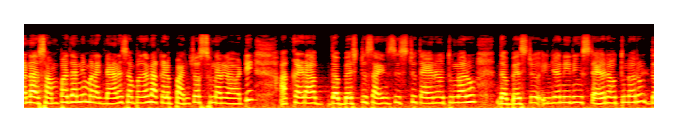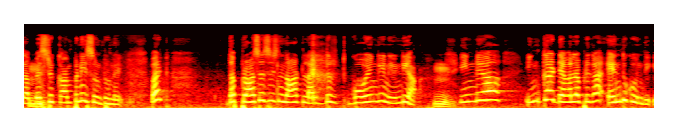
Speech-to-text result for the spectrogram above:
మన సంపదని మన జ్ఞాన సంపదని అక్కడ పంచొస్తున్నారు కాబట్టి అక్కడ ద బెస్ట్ సైంటిస్ట్ తయారవుతున్నారు ద బెస్ట్ ఇంజనీరింగ్స్ తయారవుతున్నారు ద బెస్ట్ కంపెనీస్ ఉంటున్నాయి. But the process is not like the going in India Hmm. India ఇంకా డెవలప్డ్గా ఎందుకుంది?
